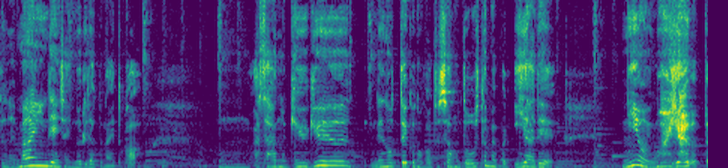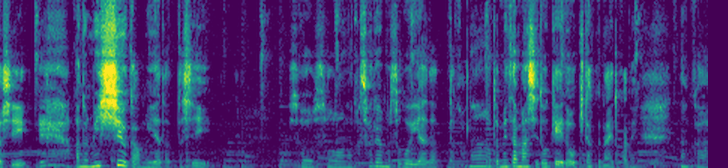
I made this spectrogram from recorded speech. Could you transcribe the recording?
とね満員電車に乗りたくないとか、うん、朝のぎゅうぎゅうで乗っていくのが私はもうどうしてもやっぱり嫌で匂いも嫌だったしあの密集感も嫌だったしそうそうなんかそれもすごい嫌だったかな。あと目覚まし時計で起きたくないとかね。なんか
